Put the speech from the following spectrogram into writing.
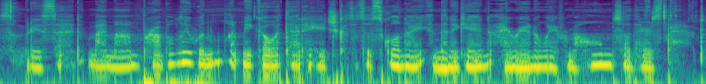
Somebody said, My mom probably wouldn't let me go at that age because it's a school night, and then again, I ran away from home, so there's that.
